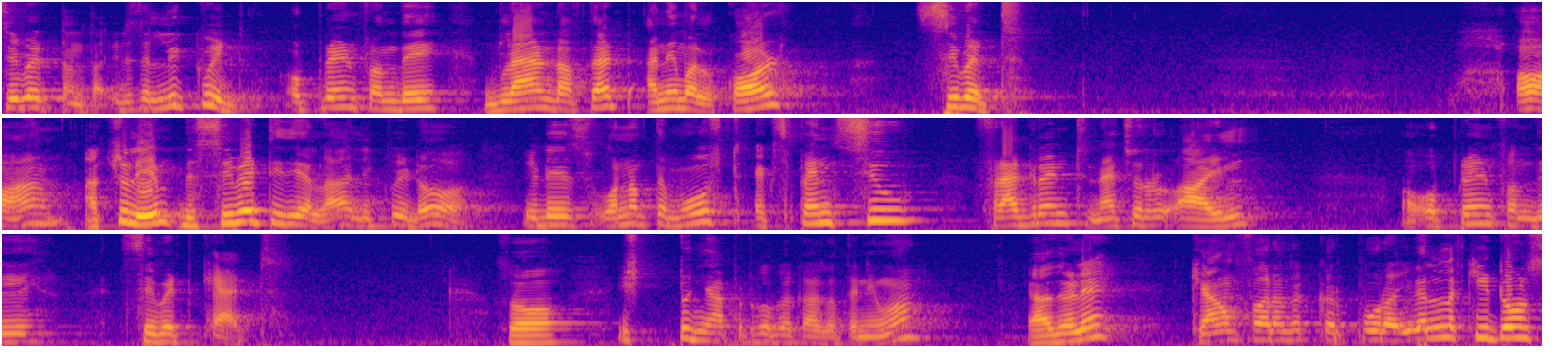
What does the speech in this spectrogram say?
ಸಿವೆಟ್ ಅಂತ. It is a liquid obtained from the gland of that animal called civet actually the civet ಇದೆಯಲ್ಲ liquid it is one of the most expensive fragrant natural oil obtained from the civet cat so ಇಷ್ಟು ಜ್ಞಾಪಿಟ್ಕೋಬೇಕಾಗುತ್ತೆ ನೀವು. ಯಾವ್ದು ಹೇಳಿ? ಕ್ಯಾಂಫರ್ ಅಂದರೆ ಕರ್ಪೂರ, ಇವೆಲ್ಲ ಕೀಟೋನ್ಸ್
